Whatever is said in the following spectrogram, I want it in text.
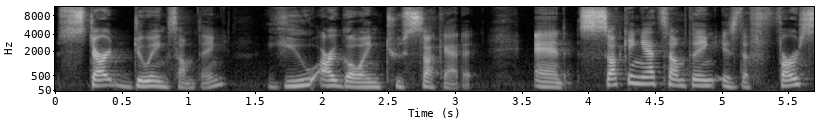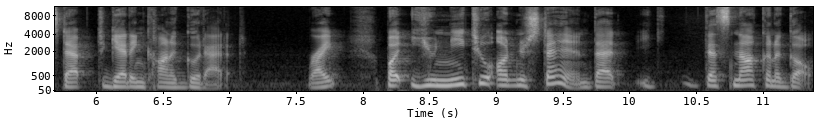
start doing something, you are going to suck at it. And sucking at something is the first step to getting kind of good at it, right? But you need to understand that that's not going to go.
